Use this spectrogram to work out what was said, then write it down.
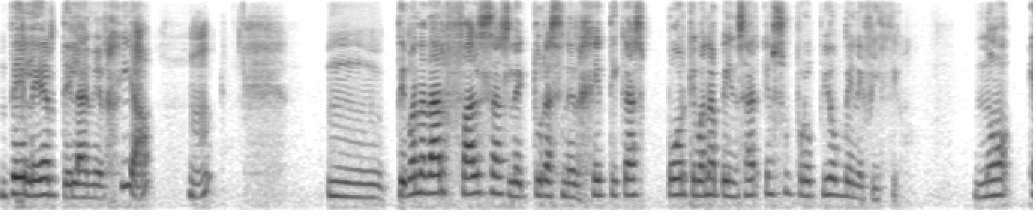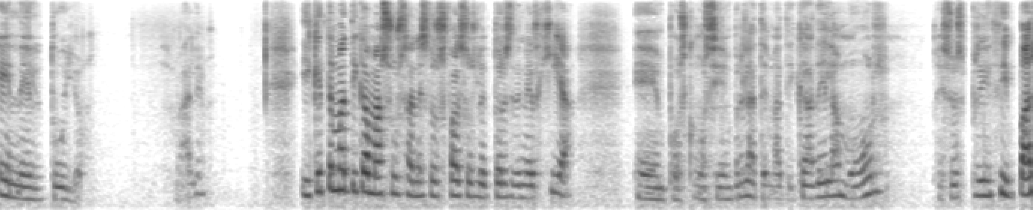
de leerte la energía, mm, te van a dar falsas lecturas energéticas porque van a pensar en su propio beneficio no en el tuyo. ¿Vale? ¿Y qué temática más usan estos falsos lectores de energía? Eh, pues como siempre la temática del amor. Eso es principal.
